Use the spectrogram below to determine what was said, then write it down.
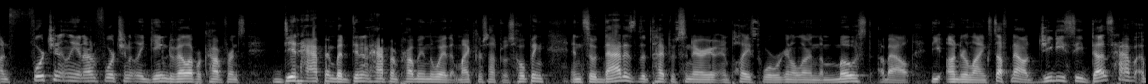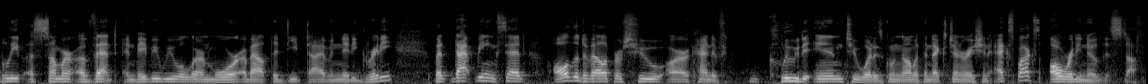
Unfortunately and unfortunately, Game Developer Conference did happen, but didn't happen probably in the way that Microsoft was hoping. And so that is the type of scenario in place where we're going to learn the most about the underlying stuff. Now, GDC does have, I believe, a summer event, and maybe we will learn more about the deep dive and nitty gritty. But that being said, all the developers who are kind of clued into what is going on with the next generation Xbox already know this stuff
